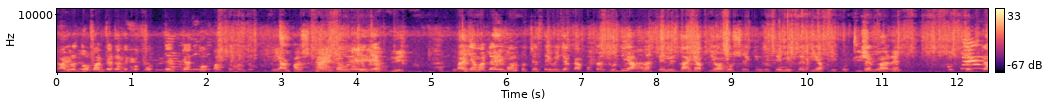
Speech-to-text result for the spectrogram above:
আমরা দোপাট্টাটা দেখব, প্রত্যেকটা দোপাট্টা কিন্তু খুবই আকর্ষণীয়। এটা হচ্ছে যে পায়জামাটা এবং হচ্ছে সেমিজের কাপড়টা যদি আপনার সেমিজ লাগে আপনি অবশ্যই কিন্তু সেমিজটা দিয়ে আপনি করতে পারেন। প্রত্যেকটা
